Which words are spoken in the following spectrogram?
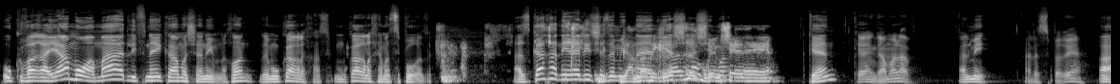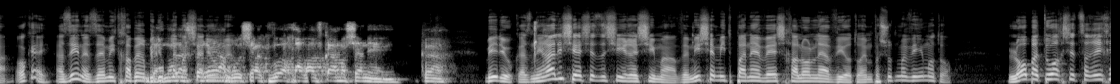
הוא כבר היה מועמד לפני כמה שנים, נכון? זה מוכר לך, מוכר לכם הסיפור הזה. אז ככה נראה לי שזה גם מתנהל. במקרה יש הזה אומרים. ש... כן? כן, גם עליו, על מי? על אספריה. אה, אוקיי. אז הנה, זה מתחבר בדיוק גם על למה שאני אומר. אמרו שעקבו אחריו כמה שנים. כן. בדיוק, אז נראה לי שיש איזושהי רשימה, ומי שמתפנה ויש חלון להביא אותו, הם פשוט מביאים אותו. לא בטוח שצריך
